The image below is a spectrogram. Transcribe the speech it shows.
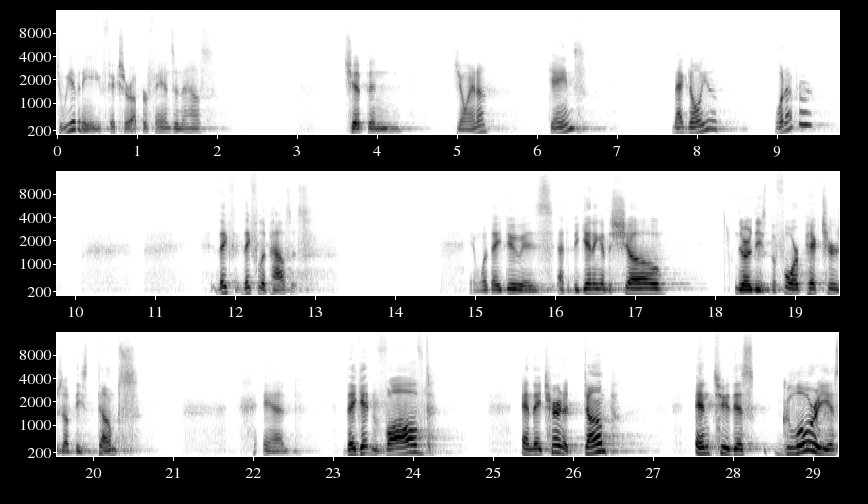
Do we have any fixer upper fans in the house? Chip and Joanna? Gaines? Magnolia? Whatever? They, they flip houses. And what they do is at the beginning of the show, there are these before pictures of these dumps, and they get involved and they turn a dump into this glorious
